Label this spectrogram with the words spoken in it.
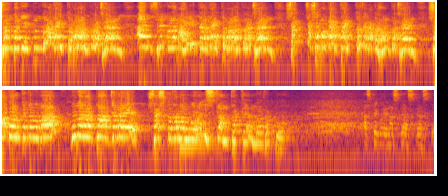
সাংবাদিক বন্ধুরা থাকলে আমরা থাকব। আস্তে করেন আস্তে আস্তে আস্তে।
